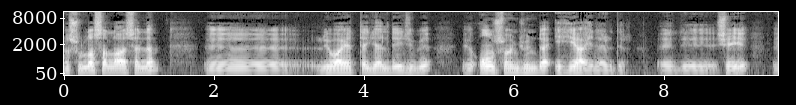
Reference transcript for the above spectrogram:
Resulullah sallallahu aleyhi ve sellem e, rivayette geldiği gibi e, on sonucunda ihya ederdir. E, e, şeyi e,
